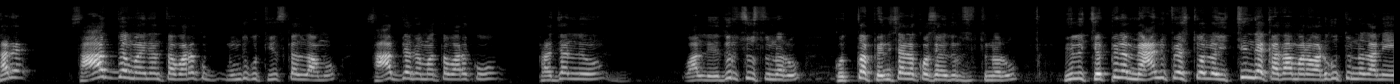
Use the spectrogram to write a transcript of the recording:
సరే సాధ్యమైనంత వరకు ముందుకు తీసుకెళ్దాము. సాధ్యమైనంత వరకు ప్రజలను వాళ్ళు ఎదురు చూస్తున్నారు. కొత్త పెన్షన్ల కోసం ఎదురు చూస్తున్నారు. వీళ్ళు చెప్పిన మేనిఫెస్టోలో ఇచ్చిందే కదా మనం అడుగుతున్నదని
